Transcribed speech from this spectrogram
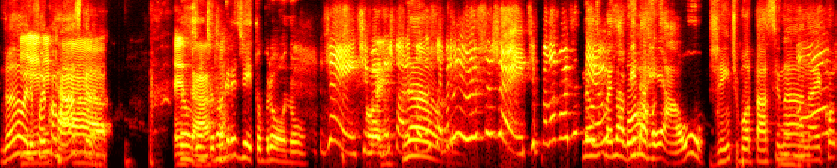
Não, ele foi com tá... a máscara. Não, gente, eu não acredito, Bruno. Gente, mas a história não. toda sobre isso, gente. Pelo amor de Deus. Não, mas na vida Porra, real. Gente, botasse na, na, eco,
